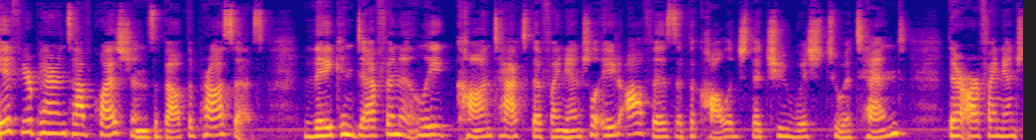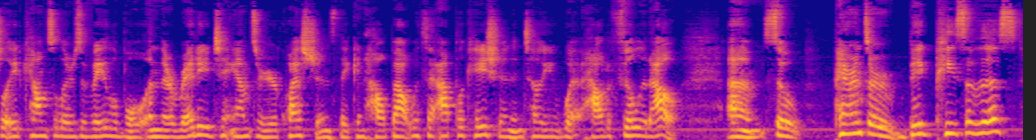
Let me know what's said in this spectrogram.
If your parents have questions about the process, they can definitely contact the financial aid office at the college that you wish to attend. There are financial aid counselors available and they're ready to answer your questions. They can help out with the application and tell you what, how to fill it out. Um, so parents are a big piece of this,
